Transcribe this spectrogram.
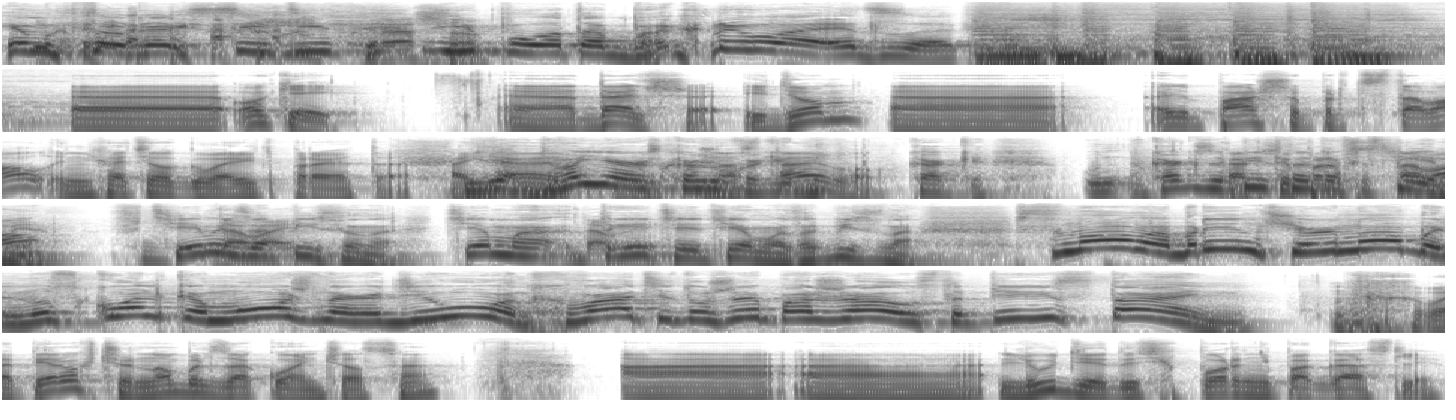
чем кто как сидит и потом покрывается. Э, Окей. Э, Дальше идем. Э, Паша протестовал и не хотел говорить про это. А Илья, я давай я расскажу, как, настаивал. как, как записано это в теме. В теме Давай. записано. Тема, Давай. третья тема записана. Снова, блин, Чернобыль. Ну сколько можно, Родион? Хватит уже, пожалуйста, перестань. Во-первых, Чернобыль закончился, а, а, люди до сих пор не погасли.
